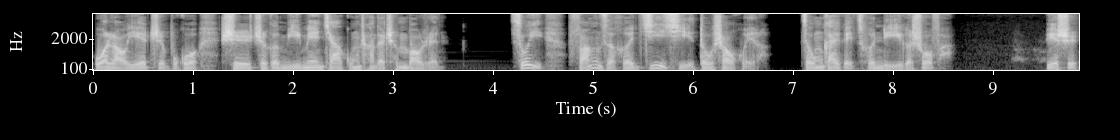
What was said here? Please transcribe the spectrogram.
我老爷只不过是这个米面加工厂的承包人，所以房子和机器都烧毁了，总该给村里一个说法。于是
